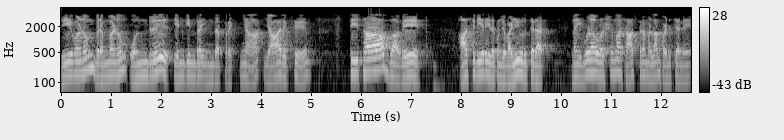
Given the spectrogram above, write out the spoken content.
ஜீவனும் பிரம்மனும் ஒன்று என்கின்ற இந்த பிரக்ஞா யாருக்கு? ஸ்திதா பவேத். ஆசிரியர் இதை கொஞ்சம் வலியுறுத்துறார். நான் இவ்வளவு வருஷமா சாஸ்திரம் எல்லாம் படிச்சனே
